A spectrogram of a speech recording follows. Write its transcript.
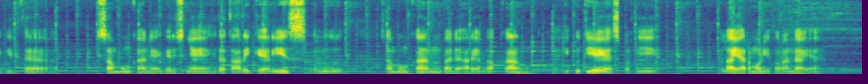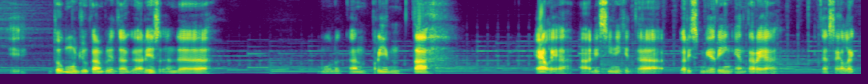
ya kita sambungkan ya garisnya ya kita tarik garis lalu sambungkan pada area belakang ya, ikuti ya seperti layar monitor anda ya. Oke. untuk memunculkan perintah garis anda menggunakan perintah L ya. Nah, di sini kita garis miring enter ya. Kita select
